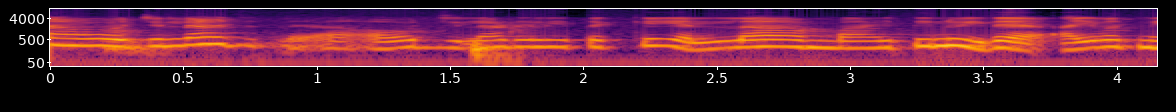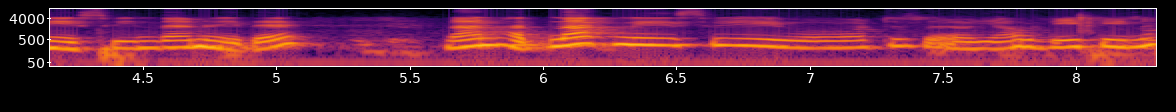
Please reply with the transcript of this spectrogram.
ನಾವು ಜಿಲ್ಲಾ ಅವ್ರ ಜಿಲ್ಲಾಡಳಿತಕ್ಕೆ ಎಲ್ಲ ಮಾಹಿತಿನೂ ಇದೆ ಐವತ್ತನೇ ಇಸ್ವಿಯಿಂದನೂ ಇದೆ. ನಾನು ಹದಿನಾಲ್ಕನೇ ಇಸ್ವಿ ವಾಟ್ ಇಸ್ ಯಾವ ಡೇಟ್ ಏನು?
